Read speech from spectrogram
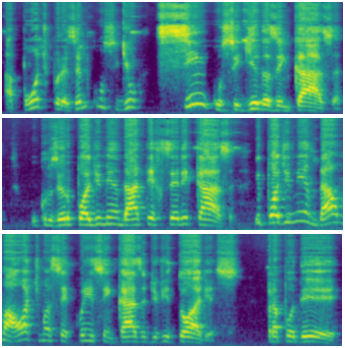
A Ponte, por exemplo, conseguiu cinco seguidas em casa. O Cruzeiro pode emendar a terceira em casa. E pode emendar uma ótima sequência em casa de vitórias para poder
